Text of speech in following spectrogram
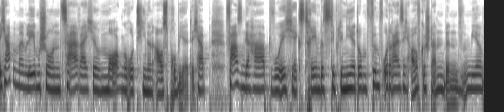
Ich habe in meinem Leben schon zahlreiche Morgenroutinen ausprobiert. Ich habe Phasen gehabt, wo ich extrem diszipliniert um 5.30 Uhr aufgestanden bin, mir,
